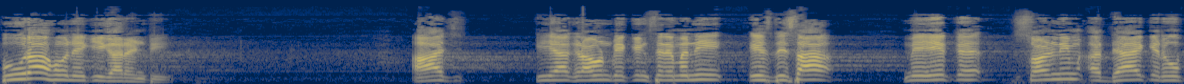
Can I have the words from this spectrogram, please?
पूरा होने की गारंटी। आज की यह ग्राउंड ब्रेकिंग सेरेमनी इस दिशा में एक स्वर्णिम अध्याय के रूप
